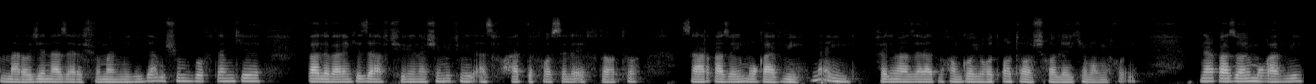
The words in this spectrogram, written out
مراجع نظرش رو من می‌دیدم ایشون می‌گفتن که بله برای اینکه ضعف چیره نشه می‌تونید از حد فاصله افتار تا سر غذای مقوی. نه این خیلی معذرت می‌خوام گاهی اوقات آتا آشغالایی که ما می‌خوریم. نه غذای مقوی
